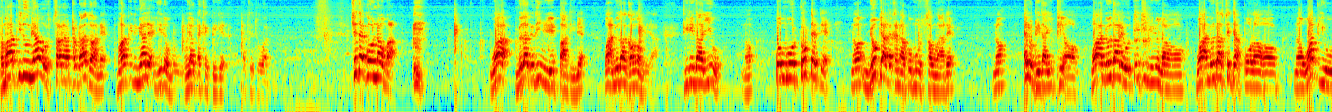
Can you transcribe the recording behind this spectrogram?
ဗမာပြည်သူများကိုစာနာထောက်ထားစွာနဲ့ဗမာပြည်သူများရဲ့အရေးတော်ပုံဝင်ရောက်တိုက်ခိုက်ပေးခဲ့တာအစစ်ဆိုရတယ်89နောက်မှာဝါမြို့သားပြည်သူ့ညီပါတီနဲ့ဝါမြို့သားခေါင်းဆောင်တွေကဒီဒေသကြီးကိုနော်ပုံမတိုးတက်တဲ့နော်မြို့ပြလက္ခဏာပုံမဆောင်လာတဲ့နော်အဲ့လိုဒေသကြီးဖြစ်အောင်ဝါအမျိုးသားတွေကိုတွေးကြည့်ညွှန်လာအောင်ဝါအမျိုးသားစိတ်ဓာတ်ပေါ်လာအောင်နော်ဝါပြည်ကို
